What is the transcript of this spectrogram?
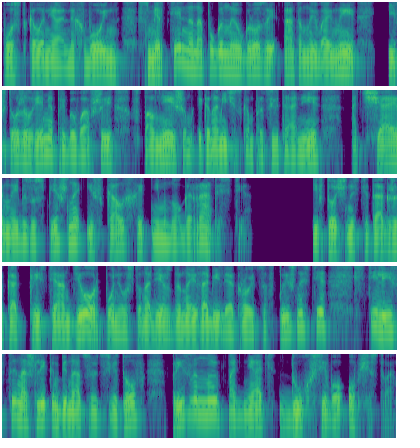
постколониальных войн, смертельно напуганный угрозой атомной войны и в то же время пребывавший в полнейшем экономическом процветании, отчаянно и безуспешно искал хоть немного радости. И в точности так же, как Кристиан Диор понял, что надежда на изобилие кроется в пышности, стилисты нашли комбинацию цветов, призванную поднять дух всего общества.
